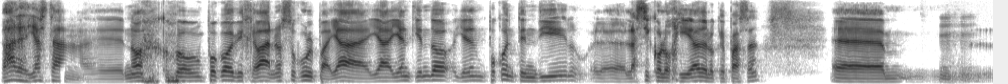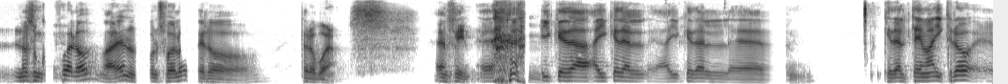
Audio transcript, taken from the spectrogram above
Vale, ya está. Mm. Eh, no, como un poco dije, va, no es su culpa, ya, ya, ya entiendo, ya un poco entendí la psicología de lo que pasa. No es un consuelo, ¿vale? No es un consuelo, pero, pero bueno, en fin, eh, mm. ahí queda, ahí queda el, ahí queda el, eh, queda el tema y creo, eh,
